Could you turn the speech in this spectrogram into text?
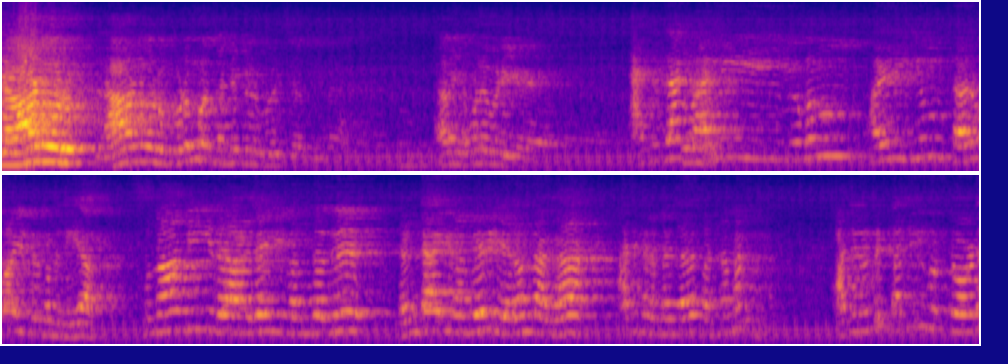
நானூறு நானூறு குடும்பம் தண்ணிக்குள்ள போயிடுச்சு அப்படின்னா அதான் எவ்வளவு அதுதான் கலியுகம் அழியும் தருவாயில் இருக்கும் இல்லையா? சுனாமிங்கிற அலை வந்தது. ரெண்டாயிரம் பேர் இறந்தாங்க. அதுக்கு நம்ம எல்லாரும் பண்ணாம அது வந்து கலியுகத்தோட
